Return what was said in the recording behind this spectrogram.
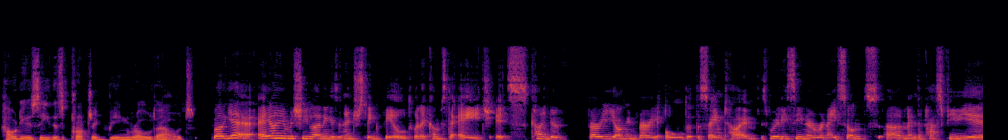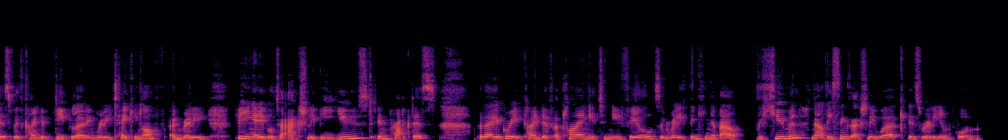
How do you see this project being rolled out? Well, yeah, AI and machine learning is an interesting field when it comes to age. It's kind of very young and very old at the same time. It's really seen a renaissance um, in the past few years with kind of deep learning really taking off and really being able to actually be used in practice. But I agree, kind of applying it to new fields and really thinking about the human, now these things actually work, is really important.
